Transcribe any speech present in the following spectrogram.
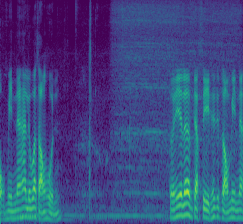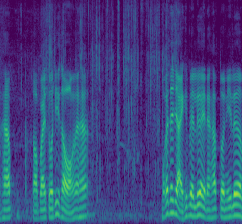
6มิลนะฮะหรือว่า 2 หุ่นตัวนี้เริ่มจาก4ถึง12มิลนะครับ ต่อไปตัวที่ 2 นะฮะ มันก็จะใหญ่ขึ้นไปเรื่อยนะครับ ตัวนี้เริ่ม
